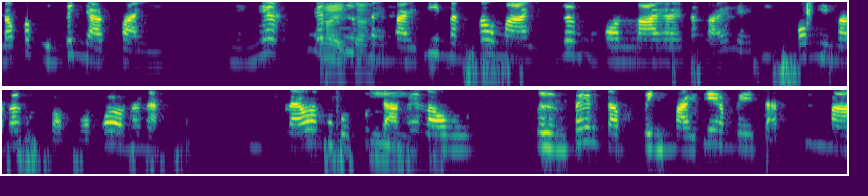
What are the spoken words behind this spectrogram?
เราก็ตื่นเต้นอยากใส่ อย่างเงี้ยแค่เรื่องใหม่ๆที่มันเข้ามาอย่างเรื่องของออนไลน์อะไรทั้งหลายแหล่ที่เขามีมาตั้งสองหัวข้อนั้นน่ะจริงๆแล้วว่ามันก็อยากให้เราตื่นเต้นกับสิ่งใหม่ที่อเมริจัดขึ้นมา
